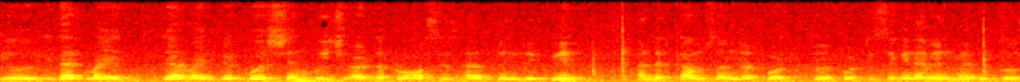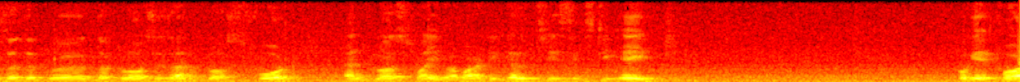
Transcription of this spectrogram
you that might there might be a question which are the clauses have been repealed? And that comes under 42nd amendment. Those are the uh, the clauses are clause 4 and clause 5 of article 368 okay for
